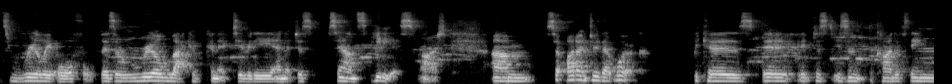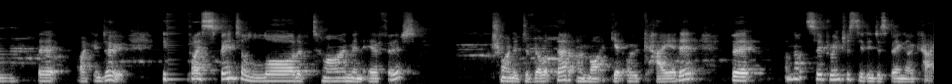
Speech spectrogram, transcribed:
It's really awful. There's a real lack of connectivity and it just sounds hideous, right? Um, so I don't do that work because it, it, just isn't the kind of thing that I can do. If I spent a lot of time and effort trying to develop that, I might get okay at it, but I'm not super interested in just being okay.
